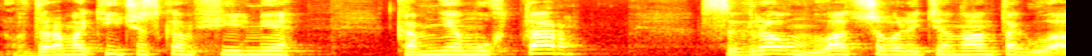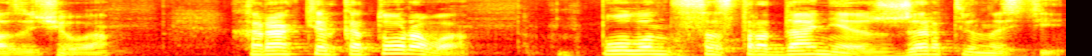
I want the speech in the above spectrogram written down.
В драматическом фильме «Ко мне Мухтар» сыграл младшего лейтенанта Глазычева – характер которого полон сострадания, жертвенности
